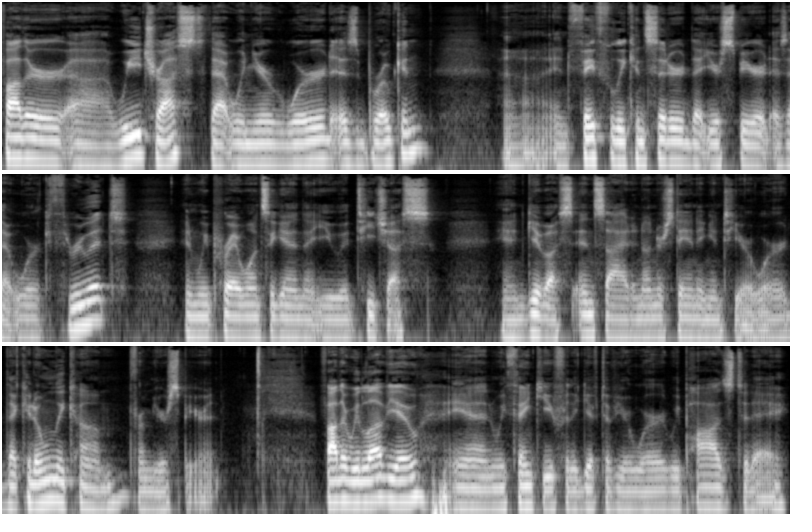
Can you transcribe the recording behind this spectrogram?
Father, uh, we trust that when your word is broken uh, and faithfully considered, that your spirit is at work through it. And we pray once again that you would teach us and give us insight and understanding into your word that could only come from your spirit. Father, we love you and we thank you for the gift of your word. We pause today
